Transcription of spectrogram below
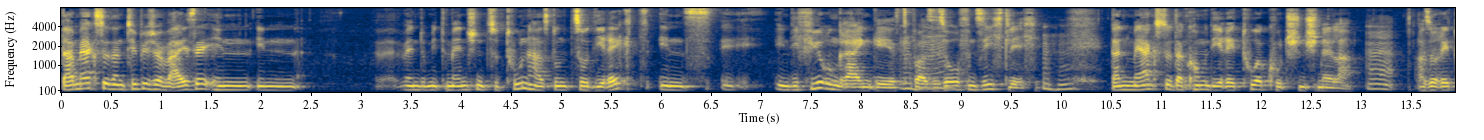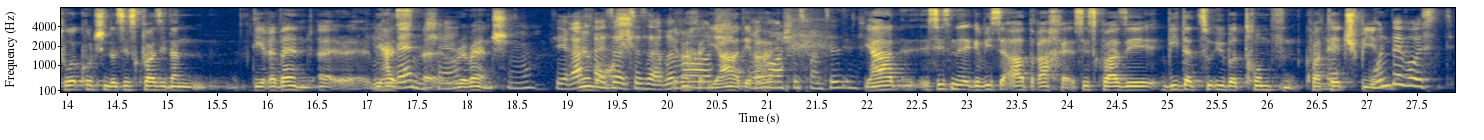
da merkst du dann typischerweise, in, in, wenn du mit Menschen zu tun hast und so direkt ins, in die Führung reingehst, quasi so offensichtlich, dann merkst du, da kommen die Retourkutschen schneller. Ja. Also Retourkutschen, das ist quasi dann die Revenge, äh, wie heißt Revenge, äh, ja. Revenge. Die Rache Revanche. sozusagen. Die Rache, Revanche. ja, die Rache. Revanche ist französisch. Ja, es ist eine gewisse Art Rache. Es ist quasi wieder zu übertrumpfen, Quartett spielen. Unbewusst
